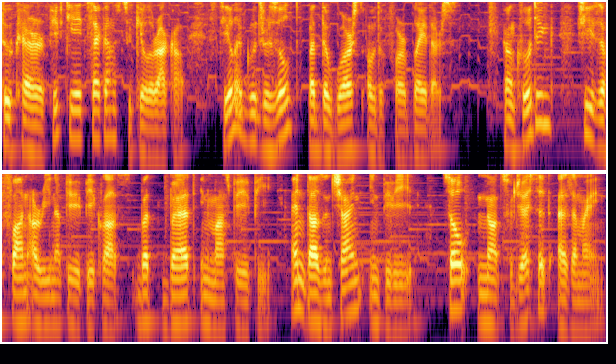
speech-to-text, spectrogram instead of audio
Took her 58 seconds to kill Rakal, Still a good result, but the worst of the four bladers. Concluding, she is a fun arena PvP class, but bad in mass PvP, and doesn't shine in PvE, so not suggested as a main.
